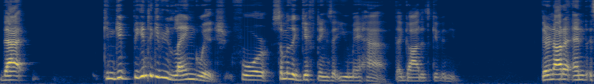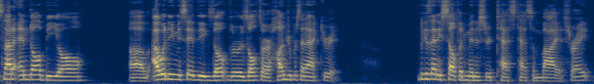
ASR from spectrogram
that can give, begin to give you language for some of the giftings that you may have that God has given you. They're not an end. It's not an end all be all. Um, I wouldn't even say the exult, the results are 100% accurate because any self-administered test has some bias, right?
